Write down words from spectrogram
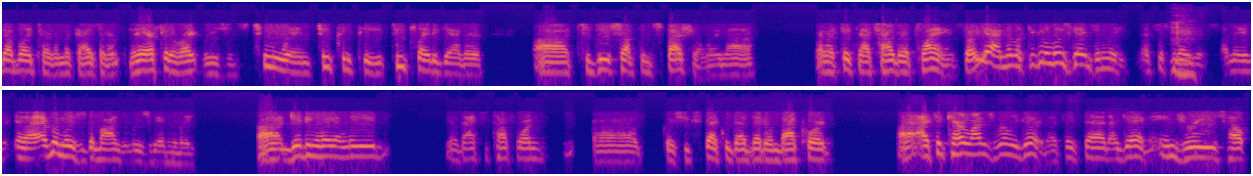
NCAA tournament, guys that are there for the right reasons to win, to compete, to play together, uh, to do something special. And uh, and I think that's how they're playing. So yeah, I mean, look, you're going to lose games in the league. That's just the way it mm-hmm. I mean, you know, everyone loses the mind to lose a game in the league. Uh, giving away a lead, you know, that's a tough one because uh, you expect with that veteran backcourt. I, I think Carolina's really good. I think that again, injuries help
